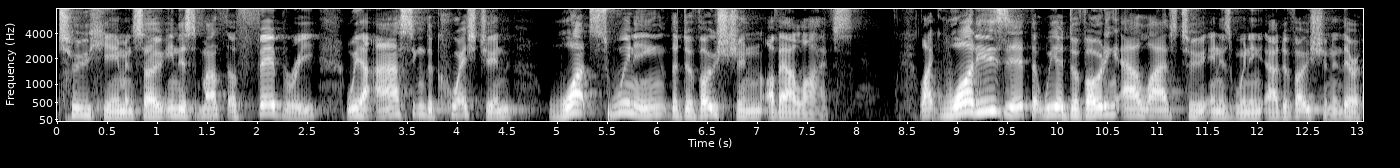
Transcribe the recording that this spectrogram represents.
to him. And so, in this month of February, we are asking the question what's winning the devotion of our lives? Like, what is it that we are devoting our lives to and is winning our devotion? And there are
